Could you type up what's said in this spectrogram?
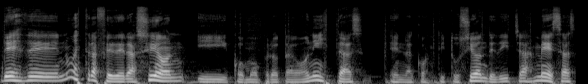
Desde nuestra federación y como protagonistas en la constitución de dichas mesas,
